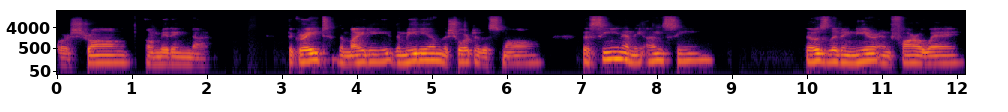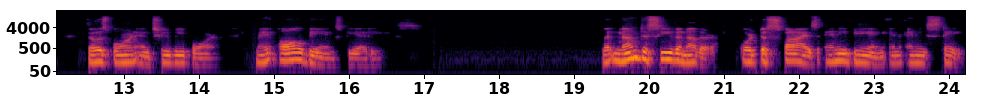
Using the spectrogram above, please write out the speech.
or strong, omitting none. The great, the mighty, the medium, the short or the small, the seen and the unseen, those living near and far away, those born and to be born, may all beings be at ease. Let none deceive another or despise any being in any state.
